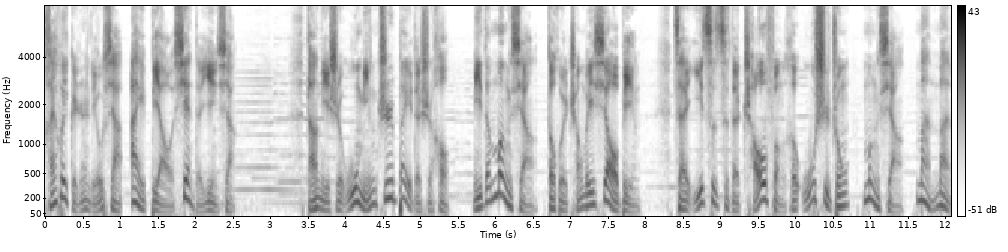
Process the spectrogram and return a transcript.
还会给人留下爱表现的印象。当你是无名之辈的时候，你的梦想都会成为笑柄，在一次次的嘲讽和无视中，梦想慢慢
